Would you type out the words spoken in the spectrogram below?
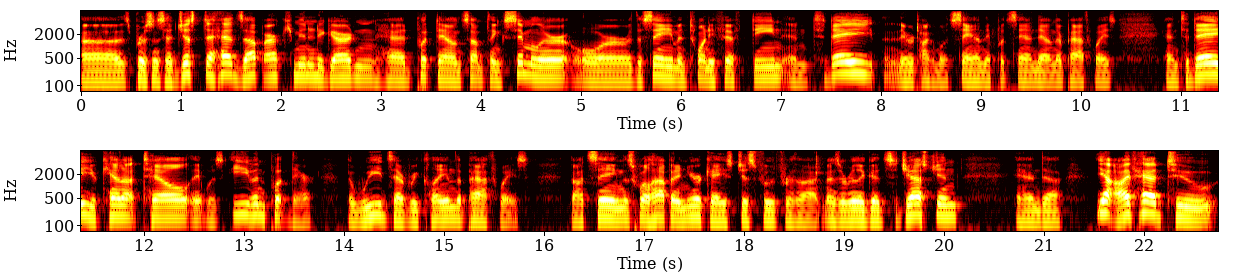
uh, this person said, just a heads up, our community garden had put down something similar or the same in 2015. And today, they were talking about sand, they put sand down their pathways. And today, you cannot tell it was even put there. The weeds have reclaimed the pathways. Not saying this will happen in your case, just food for thought. That's a really good suggestion. And uh, yeah, I've had to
